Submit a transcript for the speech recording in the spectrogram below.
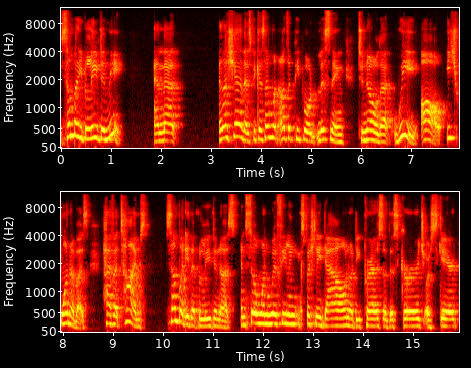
somebody believed in me and that and I share this because I want other people listening to know that we all, each one of us, have at times somebody that believed in us. And so when we're feeling especially down or depressed or discouraged or scared,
